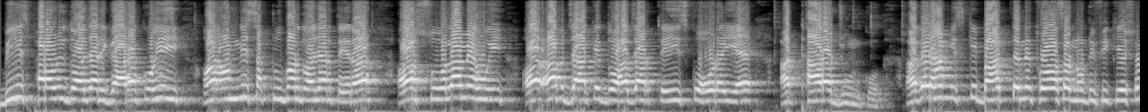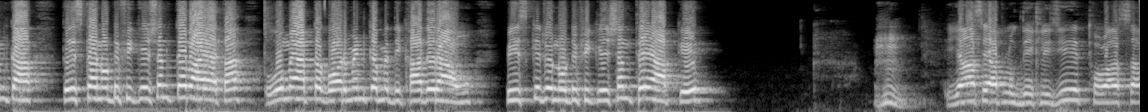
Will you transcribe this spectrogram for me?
20 फरवरी 2011 को ही, और 19 अक्टूबर 2013 और 16 में हुई, और अब जाके 2023 को हो रही है 18 जून को। अगर हम इसकी बात करें थोड़ा सा नोटिफिकेशन का तो इसका नोटिफिकेशन कब आया था, वो मैं आपका गवर्नमेंट का मैं दिखा दे रहा हूँ। कि इसके जो नोटिफिकेशन थे आपके, यहाँ से आप लोग देख लीजिए, थोड़ा सा,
